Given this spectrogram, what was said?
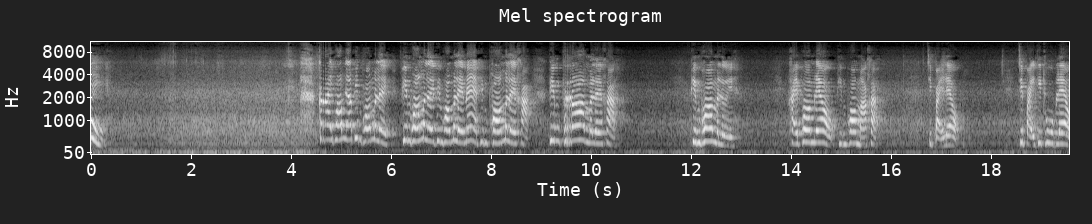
นั่นแน่ใครพร้อมแล้วพิมพ์พร้อมมาเลย พิมพ์พร้อมมาเลย พิมพ์พร้อมมาเลยแม่ พิมพ์พร้อมมาเลยค่ะ พิมพ์พร้อมมาเลยค่ะ พิมพ์พร้อมมาเลย ใครพร้อมแล้ว พิมพ์พร้อมมาค่ะ จิไปแล้ว จิไปที่ทูบแล้ว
